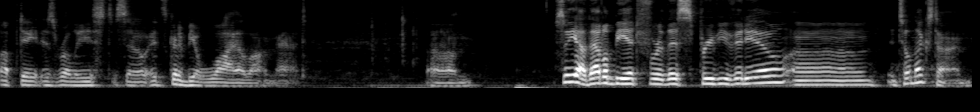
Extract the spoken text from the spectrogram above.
update is released. So it's going to be a while on that. Um, so yeah, that'll be it for this preview video. Uh, until next time.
